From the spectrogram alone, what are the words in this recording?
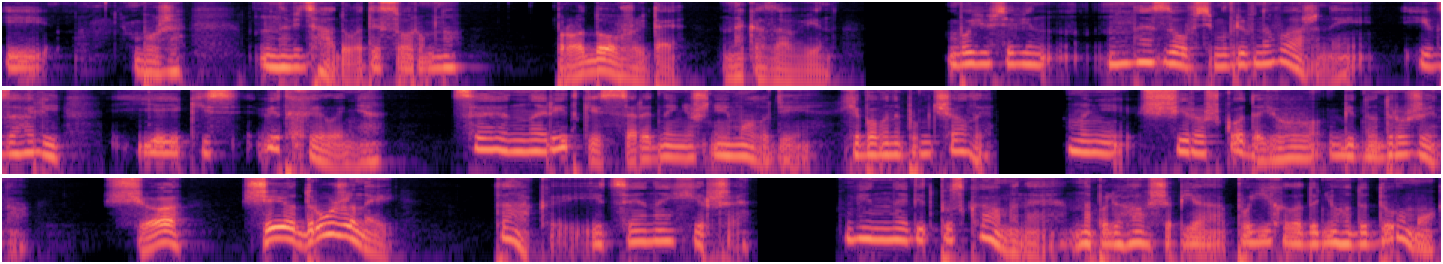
і, Боже, навіть згадувати соромно. Продовжуйте, наказав він. Боюся, він не зовсім врівноважений, і взагалі є якісь відхилення. Це не рідкість серед нинішньої молоді. Хіба ви не помічали? Мені щиро шкода його бідну дружину. Що? Ще й одружений? Так, і це найгірше. Він не відпускав мене, наполягав, щоб я поїхала до нього додому.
